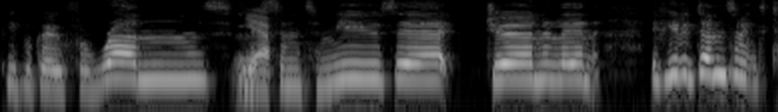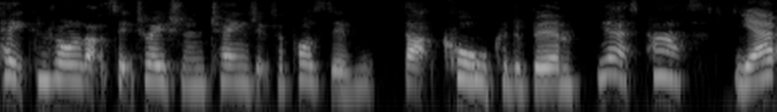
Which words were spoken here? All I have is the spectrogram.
people go for runs, Yep. listen to music, journaling. If you'd have done something to take control of that situation and change it to a positive, that call could have been, yes, passed. Yeah.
